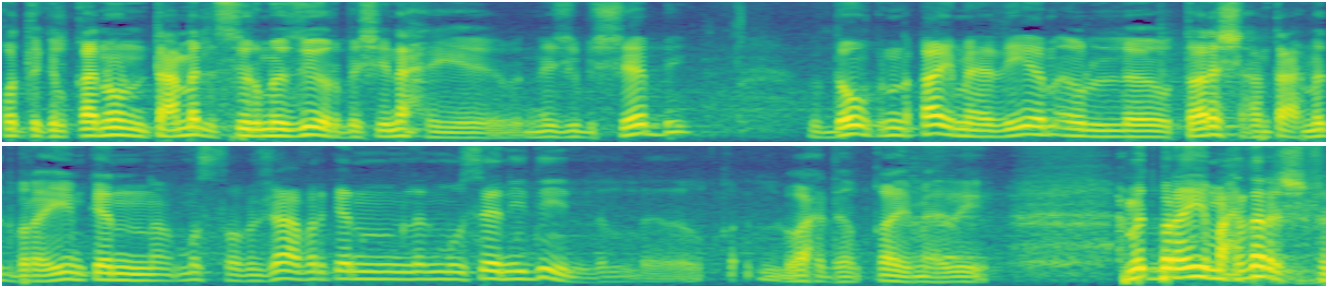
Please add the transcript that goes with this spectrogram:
قلت لك القانون تعمل sur mesure باش ينحي نجيب الشابي donc القائمة هذه الترشح نتاع أحمد إبراهيم كان مصطفى بن جعفر كان من المساندين الواحد القائمة هذه. أحمد إبراهيم ما حضرش في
